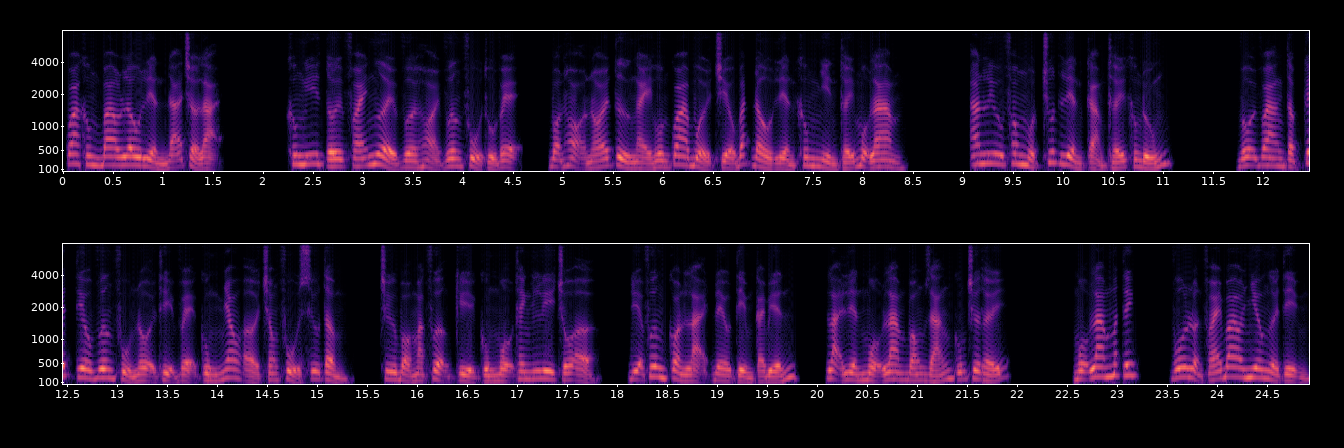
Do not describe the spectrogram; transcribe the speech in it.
qua không bao lâu liền đã trở lại. Không nghĩ tới phái người vừa hỏi vương phủ thủ vệ, bọn họ nói từ ngày hôm qua buổi chiều bắt đầu liền không nhìn thấy mộ Lam. An Lưu Phong một chút liền cảm thấy không đúng. Vội vàng tập kết tiêu vương phủ nội thị vệ cùng nhau ở trong phủ siêu tầm, trừ bỏ Mạc Phượng Kỳ cùng mộ thanh ly chỗ ở, địa phương còn lại đều tìm cái biến, lại liền mộ lam bóng dáng cũng chưa thấy. Mộ lam mất tích, vô luận phái bao nhiêu người tìm,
